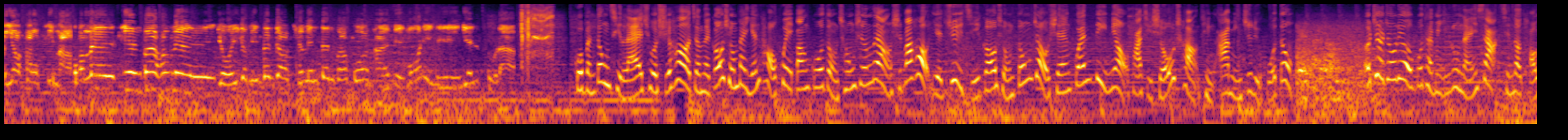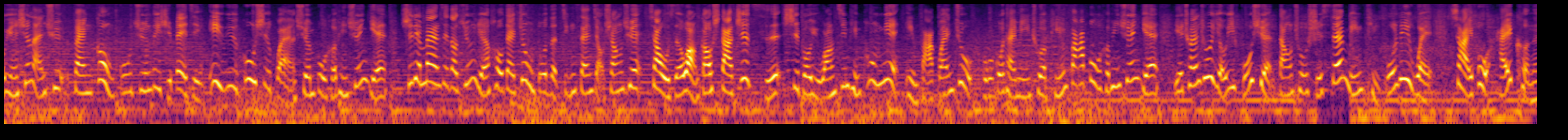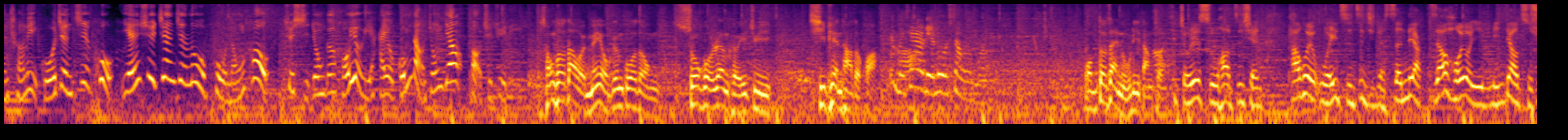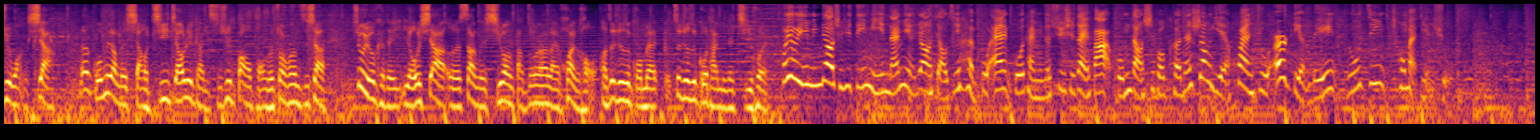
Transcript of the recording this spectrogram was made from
不要放弃嘛。我们现在后面有一个名称叫全民政招郭台铭模拟联署了。郭本动起来，除了十号将在高雄办研讨会，帮郭董冲声量；十八号也聚集高雄东照山关帝庙，发起首场挺阿明之旅活动。而这周六，郭台铭一路南下，先到桃园深蓝区翻共孤军历史背景异域故事馆，宣布和平宣言。十点半再到军人后代众多的金三角商圈，下午则往高师大致辞，是否与王金平碰面引发关注。不过郭台铭除了频发布和平宣言，也传出有意浮选当初十三名挺郭立委。下一步还可能成立国政智库，延续政治路谱浓厚，却始终跟侯友谊还有国民党中央保持距离。从头到尾没有跟郭董说过任何一句欺骗他的话。那我们现在联络上了吗？我们都在努力当中。九月十五号之前，他会维持自己的声量，只要侯友谊民调持续往下。那国民党的小鸡焦虑感持续爆棚的状况之下，就有可能由下而上的希望党中央来换候啊，这就是国民，这就是郭台铭的机会。侯友谊民调持续低迷，难免让小鸡很不安。郭台铭的蓄势待发，国民党是否可能上演换柱二点零？如今充满变数。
